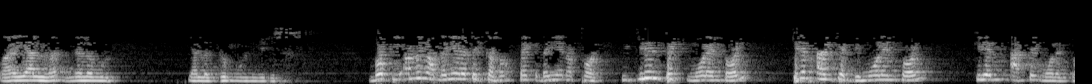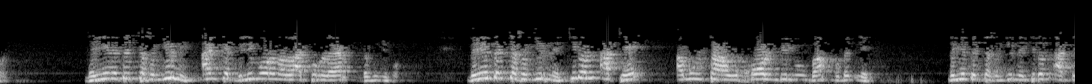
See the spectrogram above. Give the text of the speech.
Waaye yàlla nelawul. Yàlla gëmul ñu gis. Mbokk yi am na ñoo xam dañ leen a tëj kaso fekk dañ leen a tooñ. Ki leen tëj moo leen tooñ. Ki def enquête bi moo leen tooñ. Ki leen àtte moo leen tooñ. Dañ leen a tëj kaso ngir ni enquête bi li mu waroon a laaj pour leer defuñu ko. Dañ leen tëj kaso ngir ne ki doon àtte amul temps xool mbir yu baax mu dëj leen dañ leen tëj kaso ngir ne ki doon àtte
